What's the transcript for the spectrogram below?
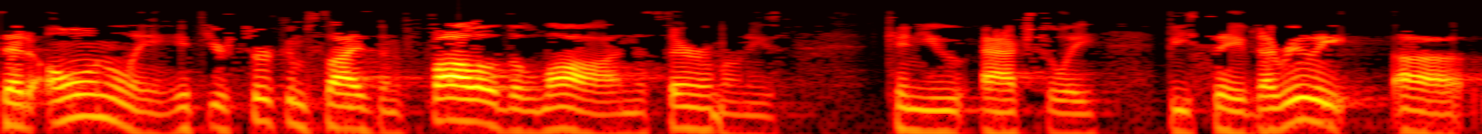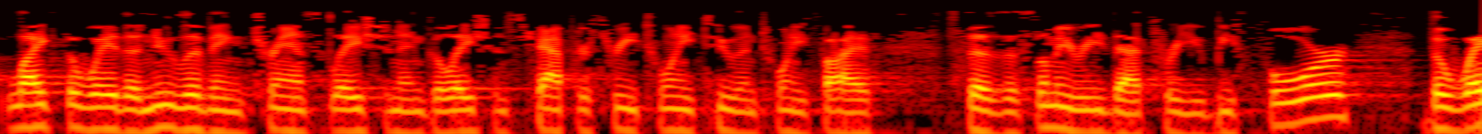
said only if you're circumcised and follow the law and the ceremonies can you actually be saved. I really uh, like the way the New Living Translation in Galatians chapter 3, 22 and 25 says this. Let me read that for you. Before the way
